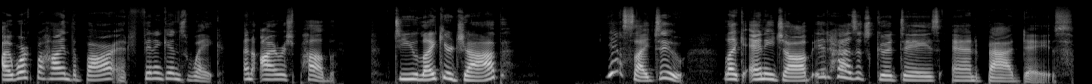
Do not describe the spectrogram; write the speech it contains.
I work behind the bar at Finnegan's Wake, an Irish pub. Do you like your job? Yes, I do. Like any job, it has its good days and bad days.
